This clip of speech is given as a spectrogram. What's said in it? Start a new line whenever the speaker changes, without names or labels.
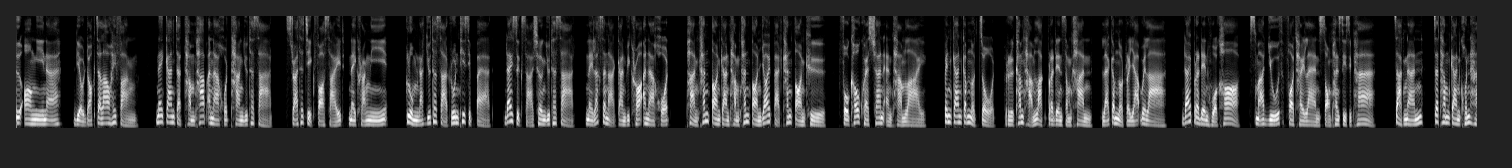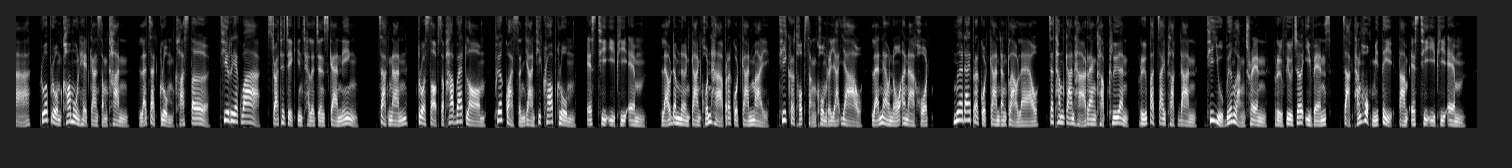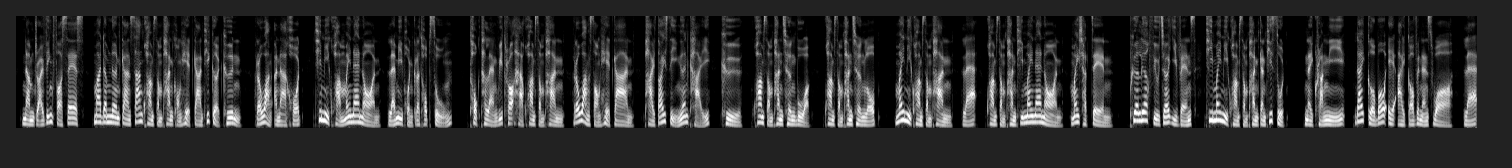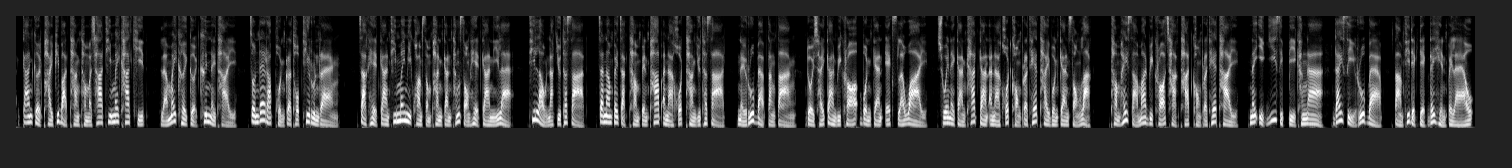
คืออองงี้นะ เดี๋ยวด็อกจะเล่าให้ฟัง ในการจัดทำภาพอนาคตทางยุทธศาสตร์ strategic foresight ในครั้งนี้ กลุ่มนักยุทธศาสตร์รุ่นที่ 18 ได้ศึกษาเชิงยุทธศาสตร์ ในลักษณะการวิเคราะห์อนาคต ผ่านขั้นตอนการทำขั้นตอนย่อย 8 ขั้นตอนคือ focal question and timeline เป็นการกำหนดโจทย์ หรือคำถามหลักประเด็นสำคัญ และกำหนดระยะเวลา ได้ประเด็นหัวข้อ Smart Youth for Thailand 2045 จากนั้นจะทำการค้นหารวบรวมข้อมูลเหตุการณ์สำคัญ และจัดกลุ่มคลัสเตอร์ที่เรียกว่า strategic intelligence scanning จากนั้นตรวจสอบสภาพแวดล้อม เพื่อกวาดสัญญาณที่ครอบคลุม STEPM แล้วดำเนินการค้นหาปรากฏการณ์ใหม่ ที่กระทบสังคมระยะยาว และแนวโน้มอนาคต เมื่อได้ปรากฏการณ์ดังกล่าวแล้ว จะทำการหาแรงขับเคลื่อน หรือปัจจัยผลักดันที่อยู่เบื้องหลังเทรนด์หรือ Future Events จากทั้ง 6 มิติตาม STEPM นำ driving forces มาดำเนินการสร้างความสัมพันธ์ของเหตุการณ์ที่เกิดขึ้น ระหว่างอนาคตที่มีความไม่แน่นอน และมีผลกระทบสูง ถกแถลงวิเคราะห์หาความสัมพันธ์ ระหว่างสองเหตุการณ์ ภายใต้สี่เงื่อนไข คือ ความสัมพันธ์เชิงบวก ความสัมพันธ์เชิงลบ ไม่มีความสัมพันธ์ และความสัมพันธ์ที่ไม่แน่นอน ไม่ชัดเจน เพื่อเลือก Future Events ที่ไม่มีความสัมพันธ์กันที่สุด ในครั้งนี้ ได้ Global AI Governance War และการเกิดภัยพิบัติทางธรรมชาติที่ไม่คาดคิด และไม่เคยเกิดขึ้นในไทย จนได้รับผลกระทบที่รุนแรง จากเหตุการณ์ที่ไม่มีความสัมพันธ์กันทั้งสองเหตุการณ์นี้แหละ ที่เหล่านักยุทธศาสตร์ จะนำไปจัดทำเป็นภาพอนาคตทางยุทธศาสตร์ ในรูปแบบต่างๆ โดยใช้การวิเคราะห์บนแกน X และ Y ช่วยในการคาดการณ์อนาคตของประเทศไทยบนแกน 2 หลักทำให้สามารถวิเคราะห์ฉากทัศน์ของประเทศไทย ในอีก 20 ปีข้างหน้าได้ 4 รูปแบบ ตามที่เด็กๆได้เห็นไปแล้ว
